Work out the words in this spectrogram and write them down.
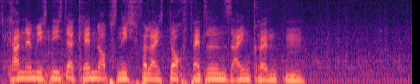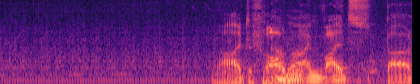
Ich kann nämlich nicht erkennen, ob es nicht vielleicht doch Vetteln sein könnten. Na, alte Frauen in Aber- einem Wald, da,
